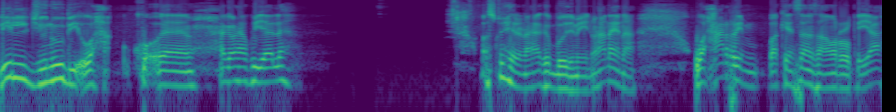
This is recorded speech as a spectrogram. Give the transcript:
liljunuubi xagga maxaa ku yaalla isku xiran waxaa ka boodimayn waxaan dhahnaa waxarim waa keensanaysaa mar walba yaa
